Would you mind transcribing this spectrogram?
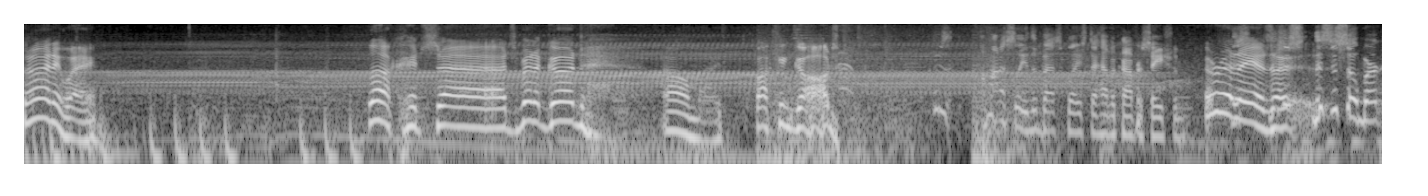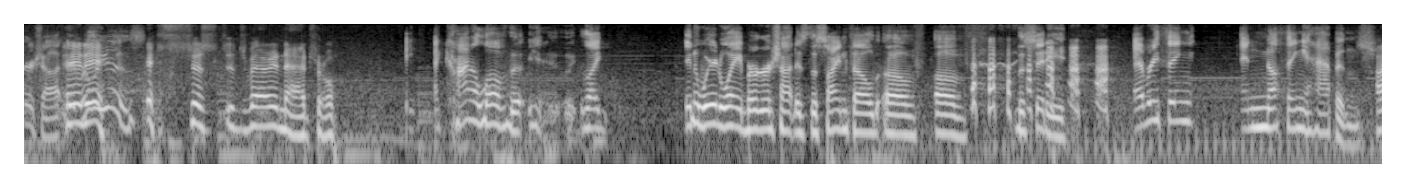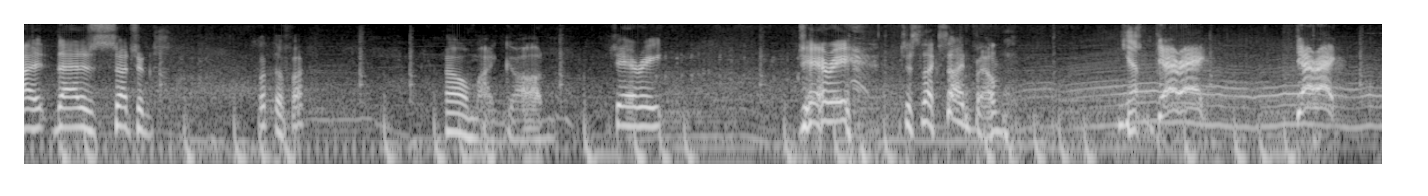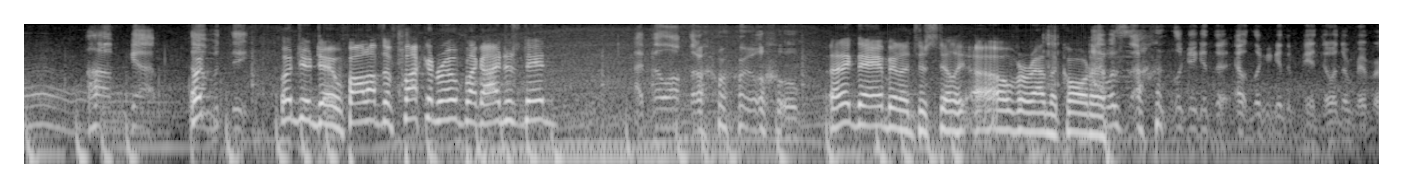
So anyway, look, it's uh, it's been a good. Oh my fucking god! This is honestly the best place to have a conversation. It really this, is. This, I- is. this is so burger shot. It, It really is. is. It's just it's very natural. I kind of love the like. In a weird way, Burger Shot is the Seinfeld of of the city. Everything and nothing happens. I that is such a. What the fuck? Oh my god, Jerry. Jerry, just like Seinfeld. Yep. Jerry, Jerry, Um, yeah. What? what'd you do? Fall off the fucking roof like I just did? I fell off the roof. I think the ambulance is still uh, over around the corner. I was, I was looking at the, I was looking at the window in the river.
